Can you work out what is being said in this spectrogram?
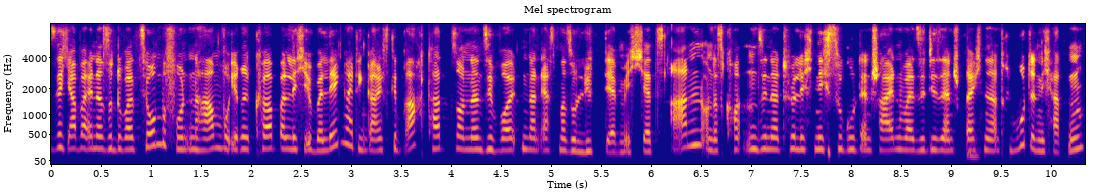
sich aber in 'ner Situation befunden haben, wo ihre körperliche Überlegenheit ihnen gar nichts gebracht hat, sondern sie wollten dann erst mal so: „Lügt der mich jetzt an?“ Und das konnten sie natürlich nicht so gut entscheiden, weil sie diese entsprechenden Attribute nicht hatten.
